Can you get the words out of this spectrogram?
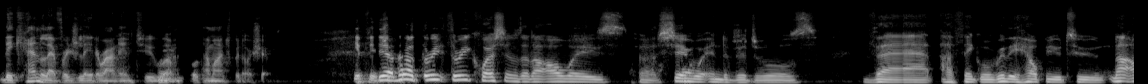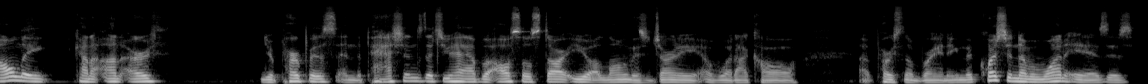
they can leverage later on into right. um, full-time entrepreneurship yeah there are three three questions that i always uh, share with individuals that i think will really help you to not only kind of unearth your purpose and the passions that you have but also start you along this journey of what i call uh, personal branding the question number one is is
